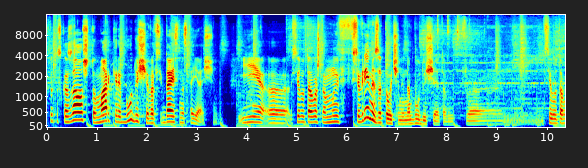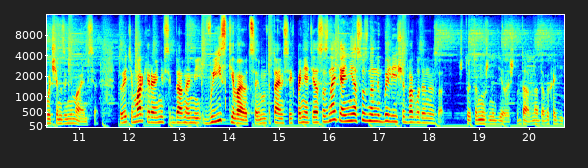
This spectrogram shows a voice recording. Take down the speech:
кто-то сказал, что маркеры будущего всегда есть в настоящем. И э, в силу того, что мы все время заточены на будущее, там, в, э, в силу того, чем занимаемся, то эти маркеры, они всегда нами выискиваются, и мы пытаемся их понять и осознать, и они осознаны были еще два года назад, что это нужно делать, что да, надо выходить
